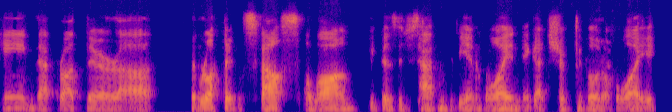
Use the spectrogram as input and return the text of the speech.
came that brought their uh, reluctant spouse along because it just happened to be in Hawaii and they got shipped to go to Hawaii.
